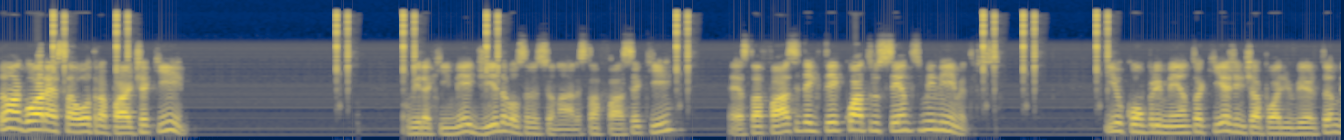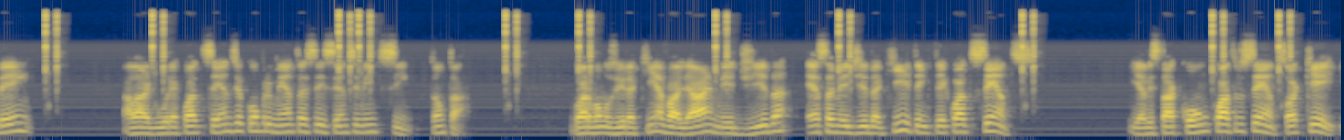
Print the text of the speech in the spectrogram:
Então, agora essa outra parte aqui, vou vir aqui em medida, vou selecionar esta face aqui esta face tem que ter 400 milímetros. E o comprimento aqui a gente já pode ver também. A largura é 400 e o comprimento é 625. Então tá. Agora vamos vir aqui em avaliar, medida. Essa medida aqui tem que ter 400. E ela está com 400, ok.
